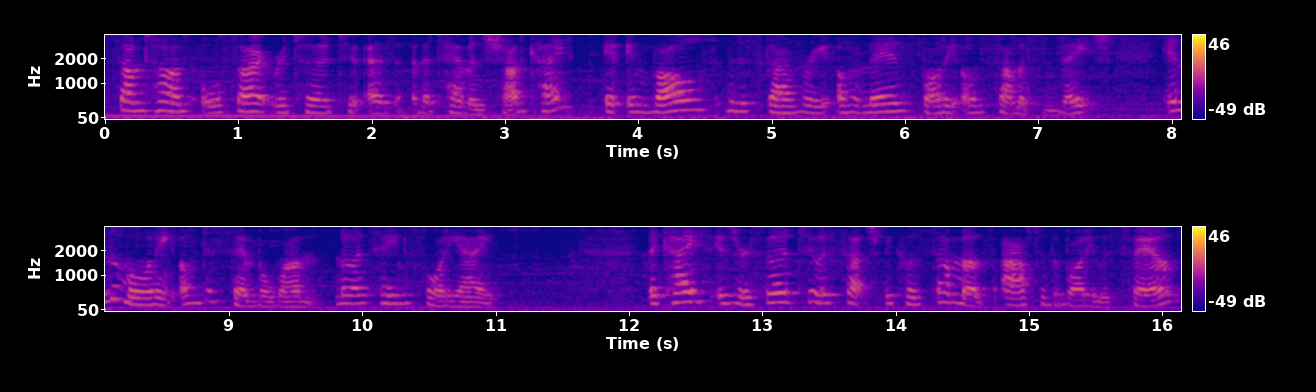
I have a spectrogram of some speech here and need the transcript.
Sometimes also referred to as the Taman Shud case, it involves the discovery of a man's body on Somerton Beach in the morning of December 1, 1948. The case is referred to as such because some months after the body was found,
